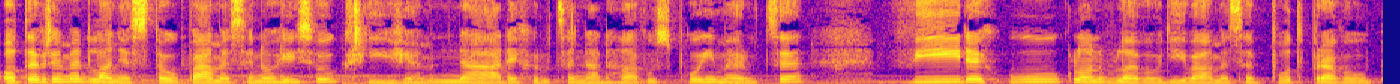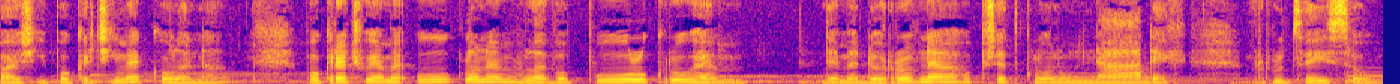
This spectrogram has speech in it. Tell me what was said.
Otevřeme dlaně, stoupáme si, nohy jsou křížem, nádech, ruce nad hlavu, spojíme ruce, výdech, úklon vlevo, díváme se pod pravou paží, pokrčíme kolena, pokračujeme úklonem vlevo, půl kruhem, jdeme do rovného předklonu, nádech, ruce jsou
